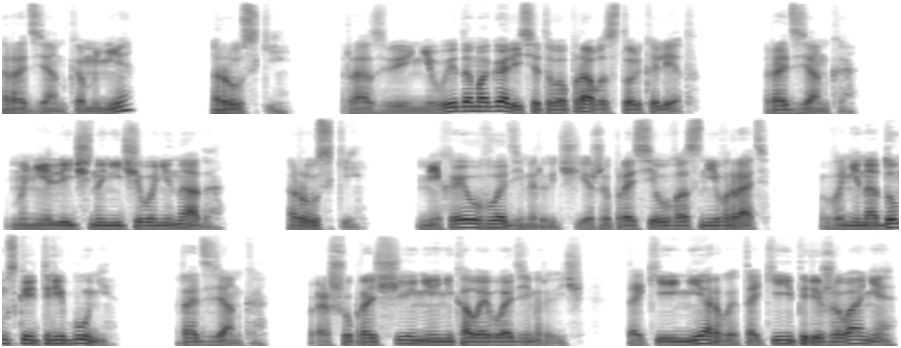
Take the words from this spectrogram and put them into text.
Родзянко мне? Русский. Разве не вы домогались этого права столько лет? Родзянко. Мне лично ничего не надо. Русский. Михаил Владимирович, я же просил вас не врать. Вы не на Домской трибуне. Родзянко. Прошу прощения, Николай Владимирович. Такие нервы, такие переживания.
